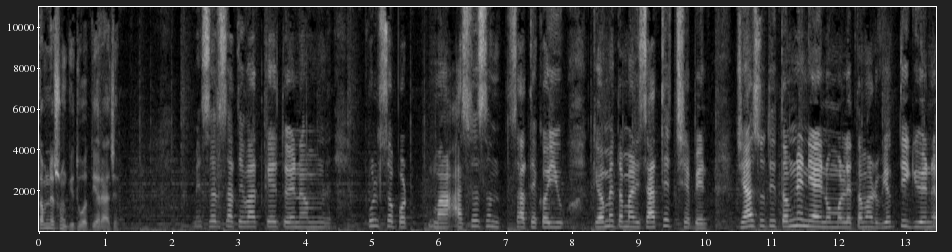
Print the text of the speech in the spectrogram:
તમને શું કીધું અત્યારે આજે? મેં સર સાથે વાત કરી તો એને અમને ફૂલ સપોર્ટમાં આશ્વાસન સાથે કહ્યું કે અમે તમારી સાથે જ છે બેન. જ્યાં સુધી તમને ન્યાય ન મળે, તમારું વ્યક્તિ ગયું એને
